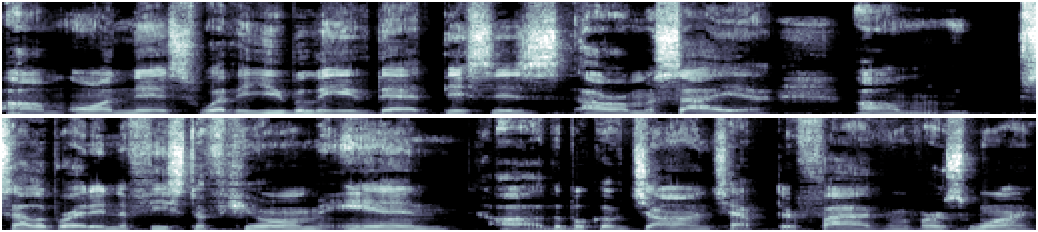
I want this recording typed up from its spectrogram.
um, on this, whether you believe that this is our Messiah um, celebrating the Feast of Purim in uh, the book of John, chapter 5 and verse 1.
